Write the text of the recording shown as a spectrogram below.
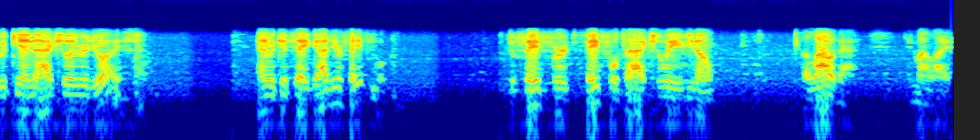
we can actually rejoice. And we can say, God, you're faithful. Faithful, faithful to actually, you know, allow that in my life.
